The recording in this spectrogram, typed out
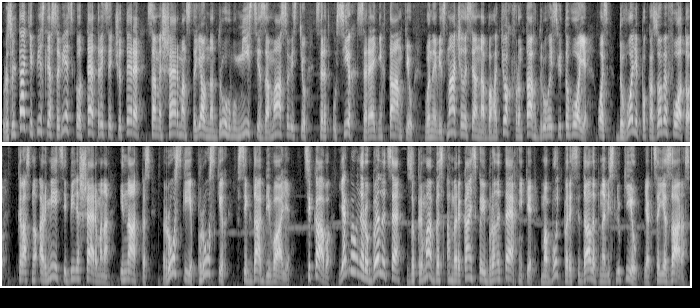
У результаті після совєтського Т-34 саме Шерман стояв на другому місці за масовістю серед усіх середніх танків. Вони відзначилися на багатьох фронтах Другої світової. Ось доволі показове фото. Красноармійці біля Шермана і надпис «Русські прусських всігда бівалі». Цікаво, як би вони робили це, зокрема без американської бронетехніки, мабуть, пересідали б на віслюків, як це є зараз.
